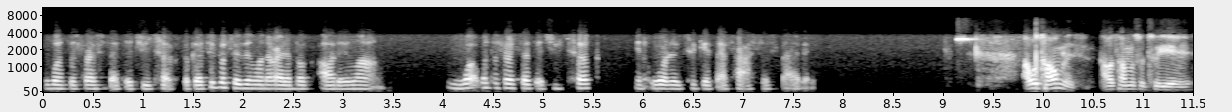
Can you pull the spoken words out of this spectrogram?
was the first step that you took? Because people say they want to write a book all day long. What was the first step that you took in order to get that process started? I was homeless. I was homeless for two years,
